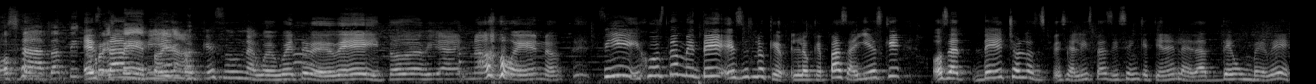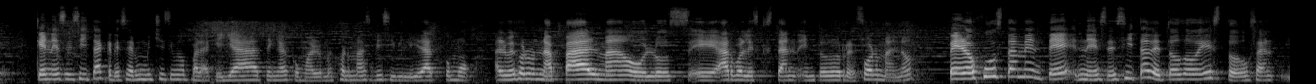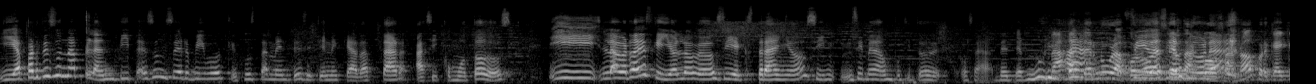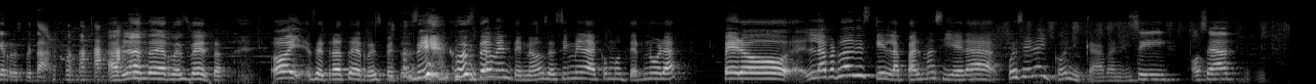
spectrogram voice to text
O sea, tantito Están respeto, viendo oiga. que es un ahuehuete bebé y todavía no, bueno. Sí, justamente eso es lo que, lo que pasa. Y es que, o sea, de hecho los especialistas dicen que tiene la edad de un bebé, que necesita crecer muchísimo para que ya tenga como a lo mejor más visibilidad, como a lo mejor una palma o los eh, árboles que están en todo reforma, ¿no? Pero justamente necesita de todo esto, o sea, y aparte es una plantita, es un ser vivo que justamente se tiene que adaptar, así como todos. Y la verdad es que yo lo veo sí extraño, sí, sí me da un poquito de, o sea, de ternura. Baja ternura, por Sí, no de decir otra cosa, ¿no? Porque hay que respetar. Hablando de respeto. Hoy se trata de respeto, sí, justamente, ¿no? O sea, sí me da como ternura, pero la verdad es que La Palma sí era, pues era icónica, Vani. Sí, o sea,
